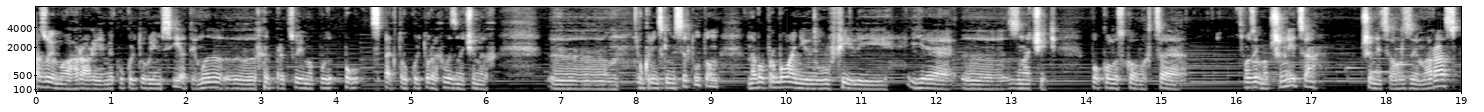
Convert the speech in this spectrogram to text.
Вказуємо аграріям, яку культуру їм сіяти. Ми е, працюємо по, по спектру культурах, визначених е, Українським інститутом. На випробуванні у філії є, е, значить, по колоскових це озима пшениця, пшениця озима раз,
